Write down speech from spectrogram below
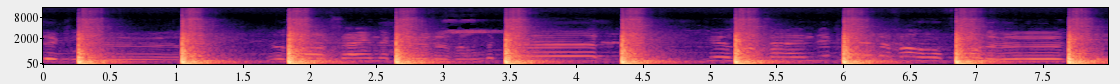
Heel zijn de kleuren, van de.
